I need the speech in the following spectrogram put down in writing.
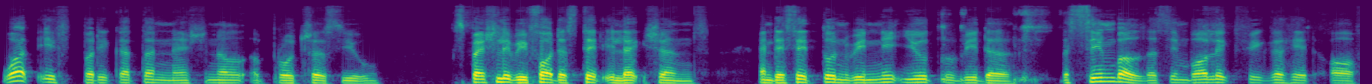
what if Perikatan Nasional approaches you especially before the state elections, and they say, Tun, we need you to be the, the symbol, the symbolic figurehead of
